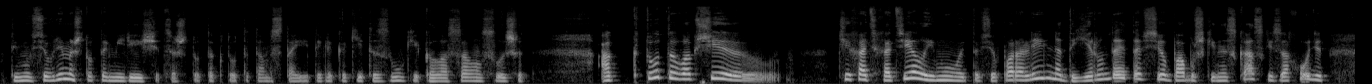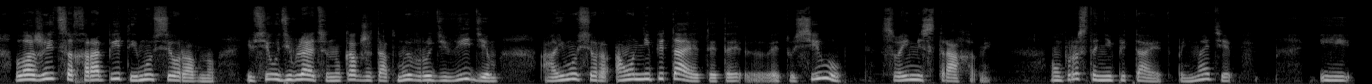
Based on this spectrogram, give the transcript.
Вот ему все время что-то мерещится, что-то кто-то там стоит, или какие-то звуки, голоса он слышит. А кто-то вообще чихать хотел, ему это все параллельно, да ерунда это все, бабушкины сказки заходит, ложится, храпит, ему все равно. И все удивляются, ну как же так, мы вроде видим, а ему все равно. А он не питает это, э, эту силу, своими страхами. Он просто не питает, понимаете? И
